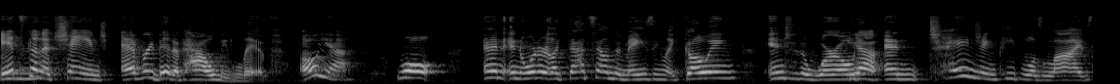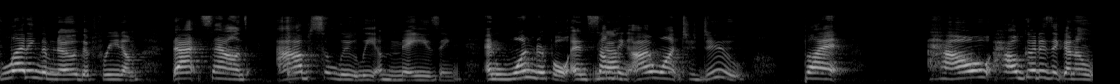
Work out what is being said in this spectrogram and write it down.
it's Mm-hmm. going to change every bit of how we live. Oh yeah. Well, and in order like that sounds amazing. Like going into the world Yeah. and changing people's lives, letting them know the freedom. That sounds absolutely amazing and wonderful and something I want to do. But how how good is it going to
